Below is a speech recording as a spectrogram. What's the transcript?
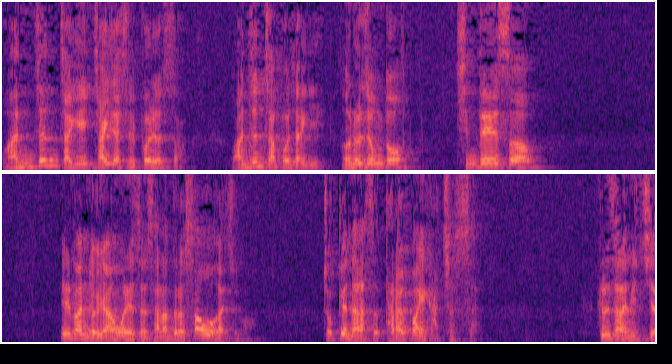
완전 자기, 자기 자신을 버렸어. 완전 자포자기. 어느 정도 침대에서 일반 요양원에서 사람들하고 싸워가지고 쫓겨나가서 다락방에 갇혔어. 그런 사람 있죠?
